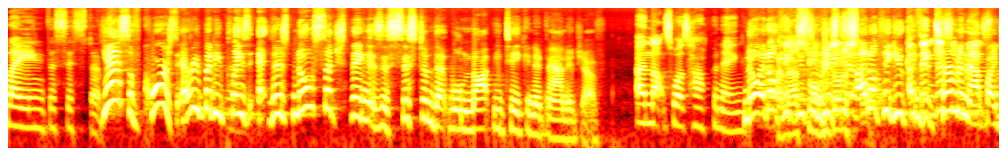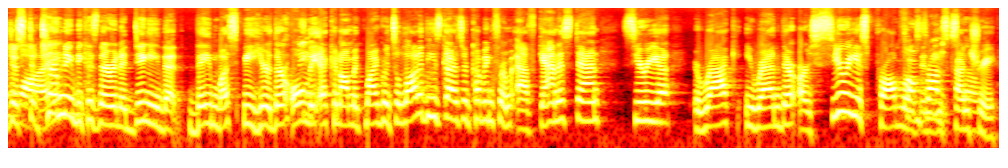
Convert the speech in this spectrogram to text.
playing the system? Yes, of course. Everybody plays. There's no such thing as a system that will not be taken advantage of. And that's what's happening. No, I don't And think you can. Just, I don't think you can think determine that by just why- determining because they're in a dinghy that they must be here. They're only economic migrants. A lot of these guys are coming from Afghanistan, Syria, Iraq, Iran. There are serious problems From in France, this country.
